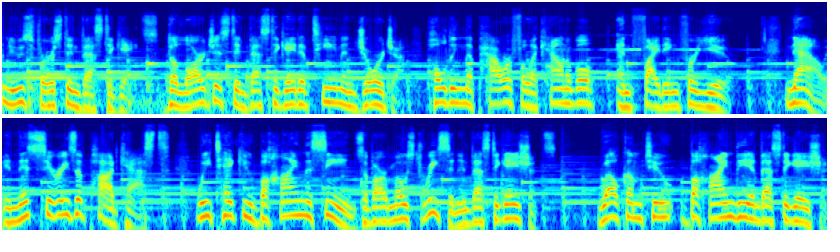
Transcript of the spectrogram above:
News First investigates, the largest investigative team in Georgia, holding the powerful accountable and fighting for you. Now, in this series of podcasts, we take you behind the scenes of our most recent investigations. Welcome to Behind the Investigation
